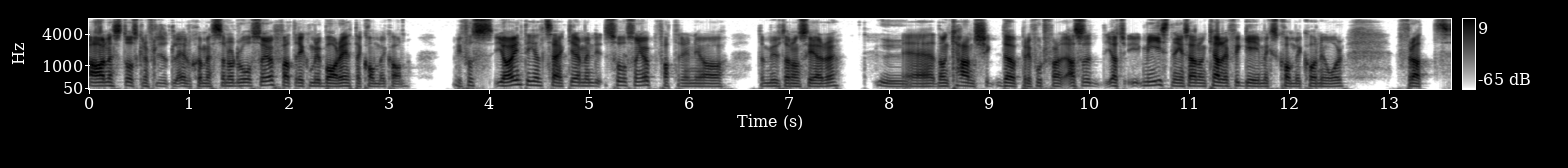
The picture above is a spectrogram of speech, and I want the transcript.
Ja, nästa år ska de flytta till Älvsjömässan och då som jag uppfattar det kommer det bara heta Comic Con. Vi får, jag är inte helt säker men så som jag uppfattar det när jag, de utannonserade. Mm. Eh, de kanske döper det fortfarande, alltså jag, min gissning är så här, de kallar det för GameX Comic Con i år. För att,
